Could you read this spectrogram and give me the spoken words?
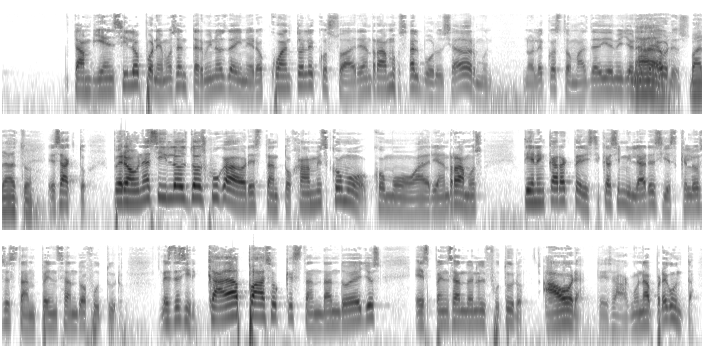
también si lo ponemos en términos de dinero, ¿cuánto le costó a Adrián Ramos al Borussia Dortmund? No le costó más de 10 millones Nada, de euros. barato. Exacto. Pero aún así los dos jugadores, tanto James como, como Adrián Ramos, tienen características similares y es que los están pensando a futuro. Es decir, cada paso que están dando ellos es pensando en el futuro. Ahora, les hago una pregunta.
